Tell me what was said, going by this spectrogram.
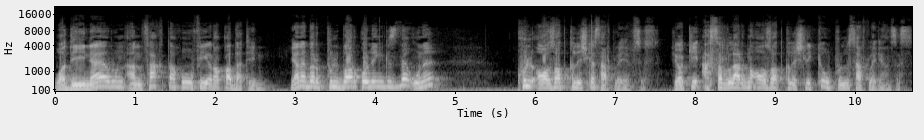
Va dinarun anfaqtahu fi raqabatin. Yana bir pul bor qo'lingizda uni qul ozod qilishga sarflayapsiz. Yoki asrlarni ozod qilishlikka u pulni sarflagansiz.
